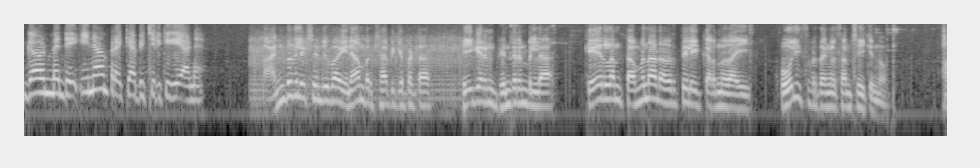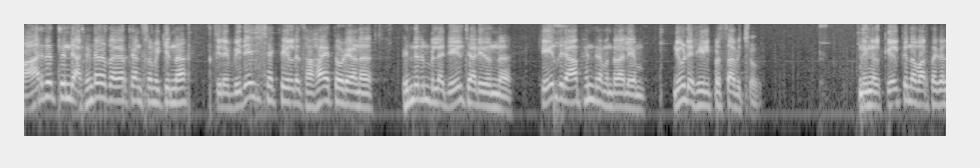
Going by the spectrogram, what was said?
ഗവൺമെന്റ് ഇനാം പ്രഖ്യാപിച്ചിരിക്കുകയാണ്. അൻപത് ലക്ഷം രൂപ ഇനാം പ്രഖ്യാപിക്കപ്പെട്ട ഭീകരൻ ബിന്ദ്രൻ ബില്ല കേരളം തമിഴ്നാട് അതിർത്തിയിലേക്ക് കടന്നതായി പോലീസ് വൃത്തങ്ങൾ സംശയിക്കുന്നു. ഭാരതത്തിന്റെ അഖണ്ഡത തകർക്കാൻ ശ്രമിക്കുന്ന ചില വിദേശ ശക്തികളുടെ സഹായത്തോടെയാണ് ബിന്ദ്രൻ ബില്ല ജയിൽ ചാടിയതെന്ന് കേന്ദ്ര ആഭ്യന്തര മന്ത്രാലയം ന്യൂഡൽഹിയിൽ പ്രസ്താവിച്ചു. നിങ്ങൾ കേൾക്കുന്ന വാർത്തകൾ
